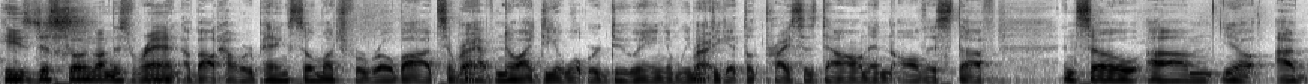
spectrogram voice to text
he's just going on this rant about how we're paying so much for robots and right. we have no idea what we're doing and we need right. to get the prices down and all this stuff. And so um, you know i've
